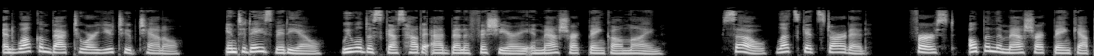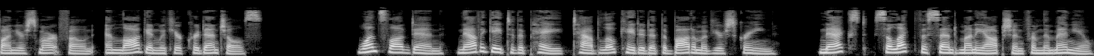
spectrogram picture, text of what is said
and welcome back to our YouTube channel. In today's video, we will discuss how to add beneficiary in Mashreq Bank Online. So, let's get started. First, open the Mashreq Bank app on your smartphone and log in with your credentials. Once logged in, navigate to the Pay tab located at the bottom of your screen. Next, select the Send Money option from the menu.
